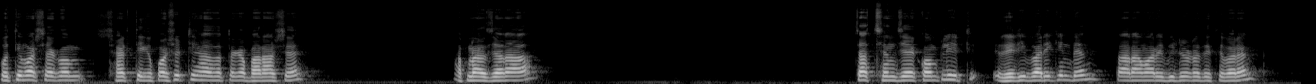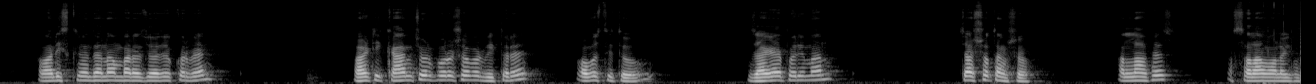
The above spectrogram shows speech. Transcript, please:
প্রতি মাসে এখন ষাট থেকে পঁয়ষট্টি হাজার টাকা ভাড়া আসে। আপনারা যারা চাচ্ছেন যে কমপ্লিট রেডি বাড়ি কিনবেন, তারা আমার এই ভিডিওটা দেখতে পারেন। আমার স্ক্রিনে দেওয়া নাম্বারে যোগাযোগ করবেন। বাড়িটি কাঞ্চন পৌরসভার ভিতরে। অবস্থিত। জায়গার পরিমাণ চার শতাংশ। আল্লাহ হাফেজ। আসসালামু আলাইকুম।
